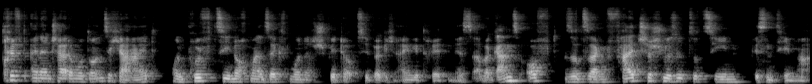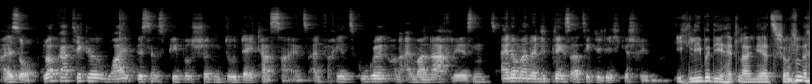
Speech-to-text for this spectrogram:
trifft eine Entscheidung unter Unsicherheit und prüft sie nochmal sechs Monate später, ob sie wirklich eingetreten ist. Aber ganz oft sozusagen falsche Schlüsse zu ziehen, ist ein Thema. Also Blogartikel Why Business People Shouldn't Do Data Science. Einfach jetzt googeln und einmal nachlesen. Das ist einer meiner Lieblingsartikel, die ich geschrieben habe. Ich liebe die Headline jetzt schon.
